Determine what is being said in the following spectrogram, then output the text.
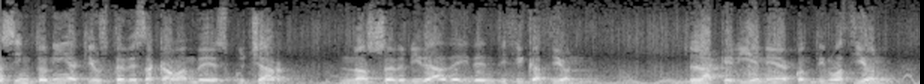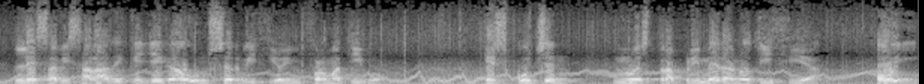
Esta sintonía que ustedes acaban de escuchar nos servirá de identificación. La que viene a continuación les avisará de que llega un servicio informativo. Escuchen nuestra primera noticia, hoy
